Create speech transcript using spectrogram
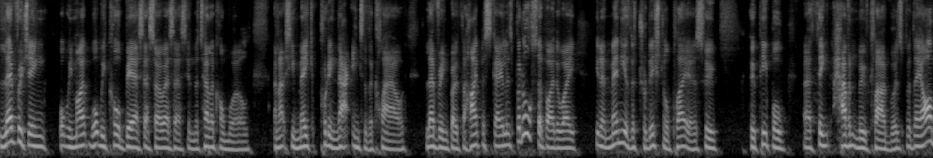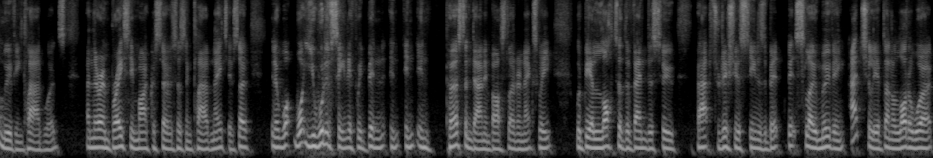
leveraging what we might what we call BSS OSS in the telecom world, and actually make putting that into the cloud, leveraging both the hyperscalers, but also by the way, you know, many of the traditional players who who people uh, think haven't moved cloudwards, but they are moving cloudwards and they're embracing microservices and cloud native. So, you know, what, what you would have seen if we'd been in, in, in person down in Barcelona next week would be a lot of the vendors who perhaps traditionally are seen as a bit, bit slow moving, actually have done a lot of work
